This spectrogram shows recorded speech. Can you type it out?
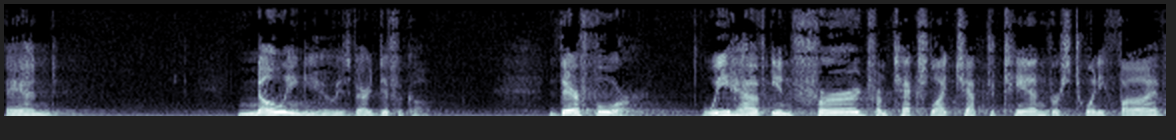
And knowing you is very difficult. Therefore, we have inferred from texts like chapter 10, verse 25,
